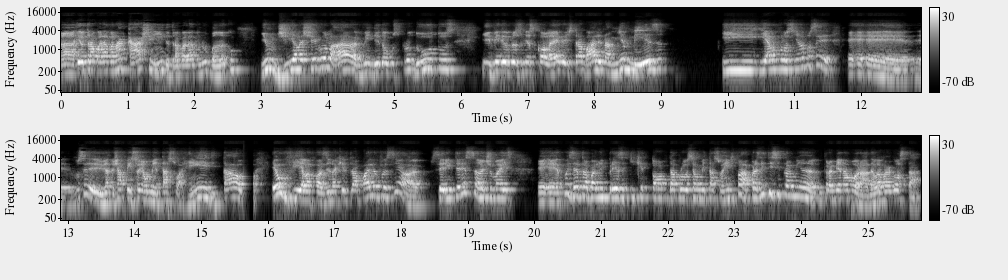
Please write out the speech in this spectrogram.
Uh, eu trabalhava na caixa ainda, trabalhava no banco, e um dia ela chegou lá vendendo alguns produtos e vendeu para os meus colegas de trabalho na minha mesa. E, e, ela falou assim: ah, você, é, é, é, é você já, já, pensou em aumentar sua renda e tal? Eu vi ela fazendo aquele trabalho, eu falei assim: ah, seria interessante, mas. É, é pois é, eu trabalho numa empresa aqui que é top, dá para você aumentar sua renda. Fala, ah, apresenta isso para minha, minha namorada, ela vai gostar.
